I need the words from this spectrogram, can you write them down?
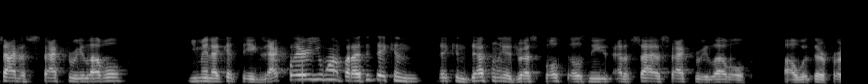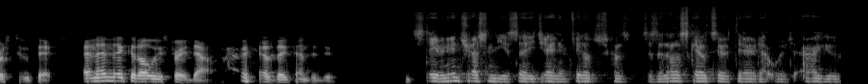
satisfactory level. You may not get the exact player you want, but I think they can they can definitely address both those needs at a satisfactory level uh, with their first two picks, and then they could always trade down as they tend to do. Stephen, interesting you say Jaelan Phillips because there's a lot of scouts out there that would argue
